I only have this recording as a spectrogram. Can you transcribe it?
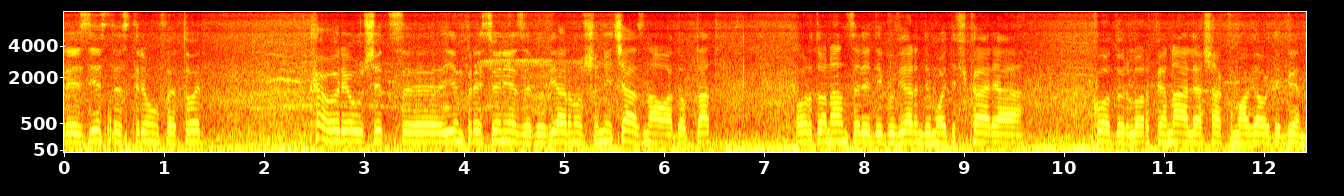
rezistă triumfători că au reușit să impresioneze guvernul și nici azi n-au adoptat ordonanțele de guvern de modificare a codurilor penale așa cum aveau de gând.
